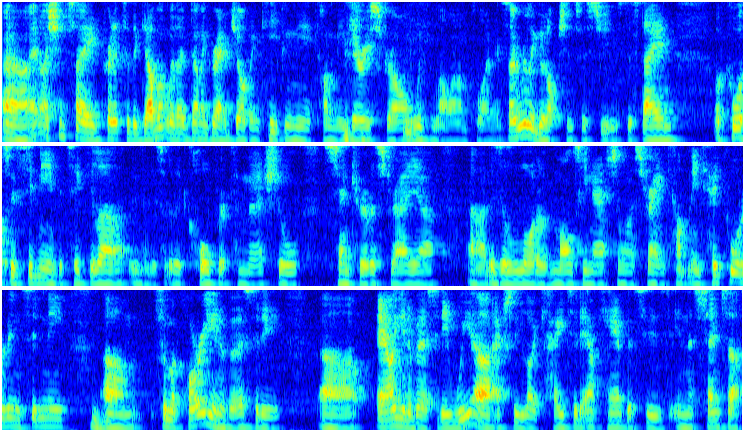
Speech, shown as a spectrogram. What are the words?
uh, and I should say credit to the government where they've done a great job in keeping the economy very strong with low unemployment. So really good options for students to stay in. Of course, with Sydney in particular, you know, the sort of the corporate commercial centre of Australia. Uh, there's a lot of multinational Australian companies headquartered in Sydney. Um, for Macquarie University, uh, our university, we are actually located, our campus is in the centre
